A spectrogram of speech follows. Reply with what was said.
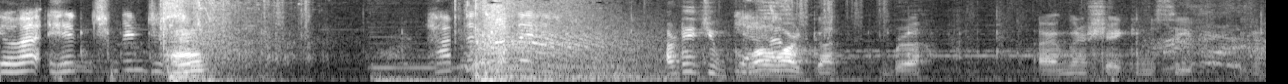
Yo, that henchman just... Huh? Half the time they just... How did you blow yeah, our gun, bruh? Alright, I'm gonna shake him to see if we can...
